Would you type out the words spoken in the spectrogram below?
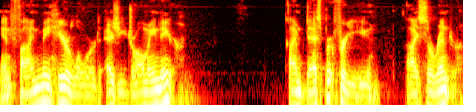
And find me here, Lord, as you draw me near. I'm desperate for you. I surrender.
